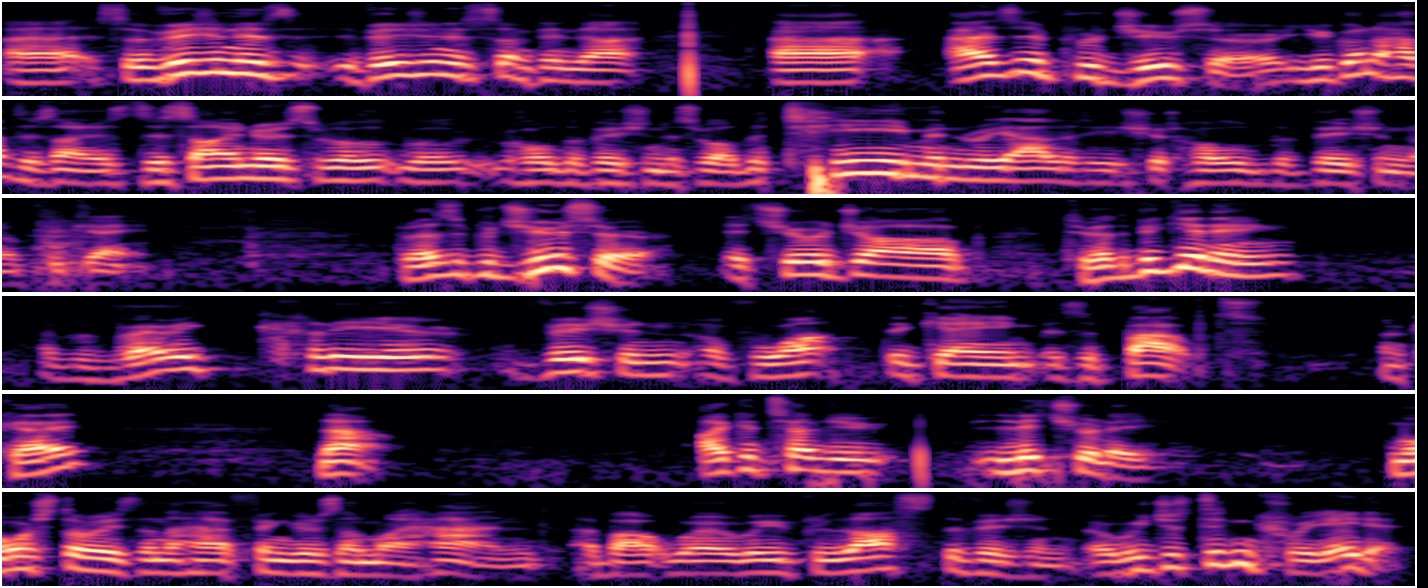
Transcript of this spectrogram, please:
uh, so vision is, vision is something that uh, as a producer, you're going to have designers. Designers will, will hold the vision as well. The team in reality should hold the vision of the game. But as a producer, it's your job to, at the beginning, have a very clear vision of what the game is about, okay? Now, I can tell you literally more stories than I have fingers on my hand about where we've lost the vision or we just didn't create it.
